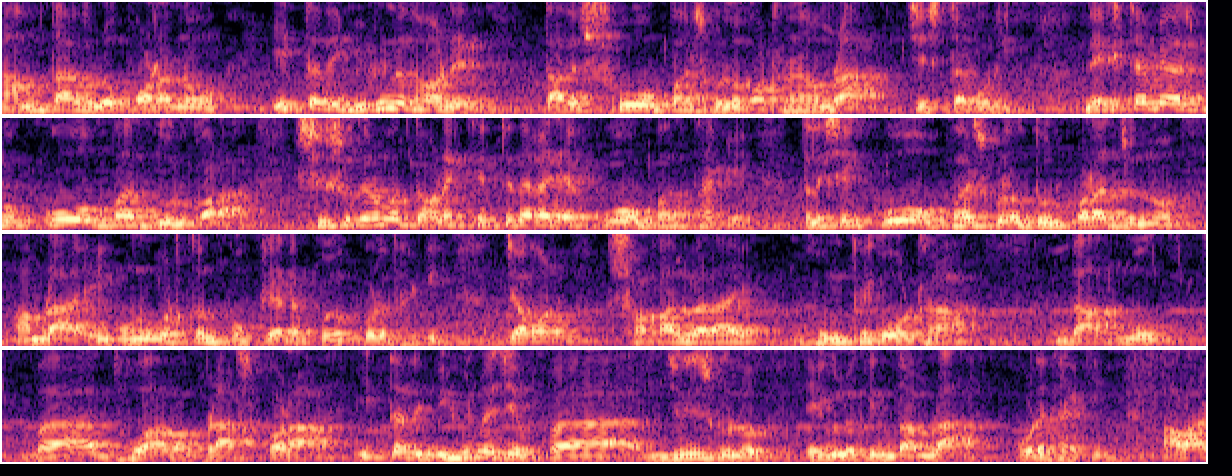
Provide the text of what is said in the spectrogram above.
নামতাগুলো পড়ানো ইত্যাদি বিভিন্ন ধরনের তাদের সু অভ্যাসগুলো গঠনে আমরা চেষ্টা করি। নেক্সট টাইমে আসব কু অভ্যাস দূর করা। শিশুদের মধ্যে অনেক ক্ষেত্রে দেখা যায় কু অভ্যাস থাকে। তাহলে সেই কু অভ্যাসগুলো দূর করার জন্য আমরা এই অনুবর্তন প্রক্রিয়াটা প্রয়োগ করে থাকি। যেমন সকালবেলায় ঘুম থেকে ওঠা দাঁত, মুখ ধোয়া বা ব্রাশ করা ইত্যাদি বিভিন্ন যে জিনিসগুলো, এগুলো কিন্তু আমরা করে থাকি। আবার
